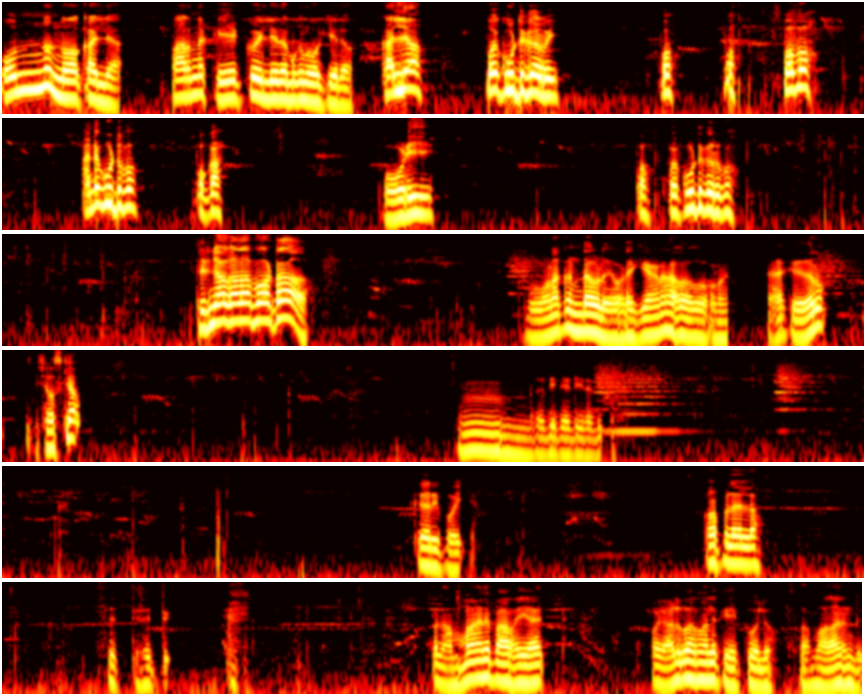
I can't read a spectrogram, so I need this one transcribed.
ഒന്നും നോക്കാനില്ല പറഞ്ഞ കേക്കോ ഇല്ലേ നമുക്ക് നോക്കിയാലോ. കല്ല പോയി കൂട്ടി കയറി. പോ പോ പോ പോ. എന്റെ കൂട്ട് പോ. പോക്ക. പോടി. പോ പോയി കൂട്ടി കയറി പോ. തിരിഞ്ഞോക്കാതാ പോട്ടോ ഫോണൊക്കെ ഉണ്ടാവുള്ളൂ എവിടേക്കാണ് ആ ഫോണ് ഞാൻ കയറും വിശ്വസിക്കാം. റെഡി റെഡി റെഡി കയറിപ്പോയി കുഴപ്പമില്ലല്ലോ. Set set. അപ്പം നമ്മളങ്ങനെ പറയാൻ ഒരാൾ പറഞ്ഞാൽ കേൾക്കുമല്ലോ സമാധാനമുണ്ട്.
